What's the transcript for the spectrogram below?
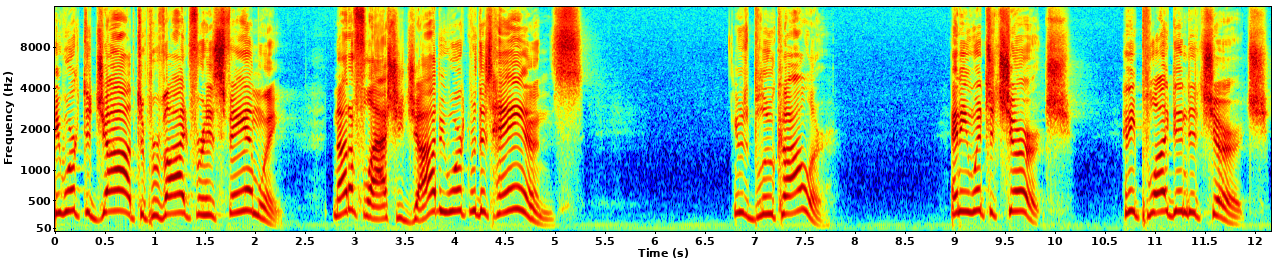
He worked a job to provide for his family. Not a flashy job, he worked with his hands. He was blue collar. And he went to church. And he plugged into church.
